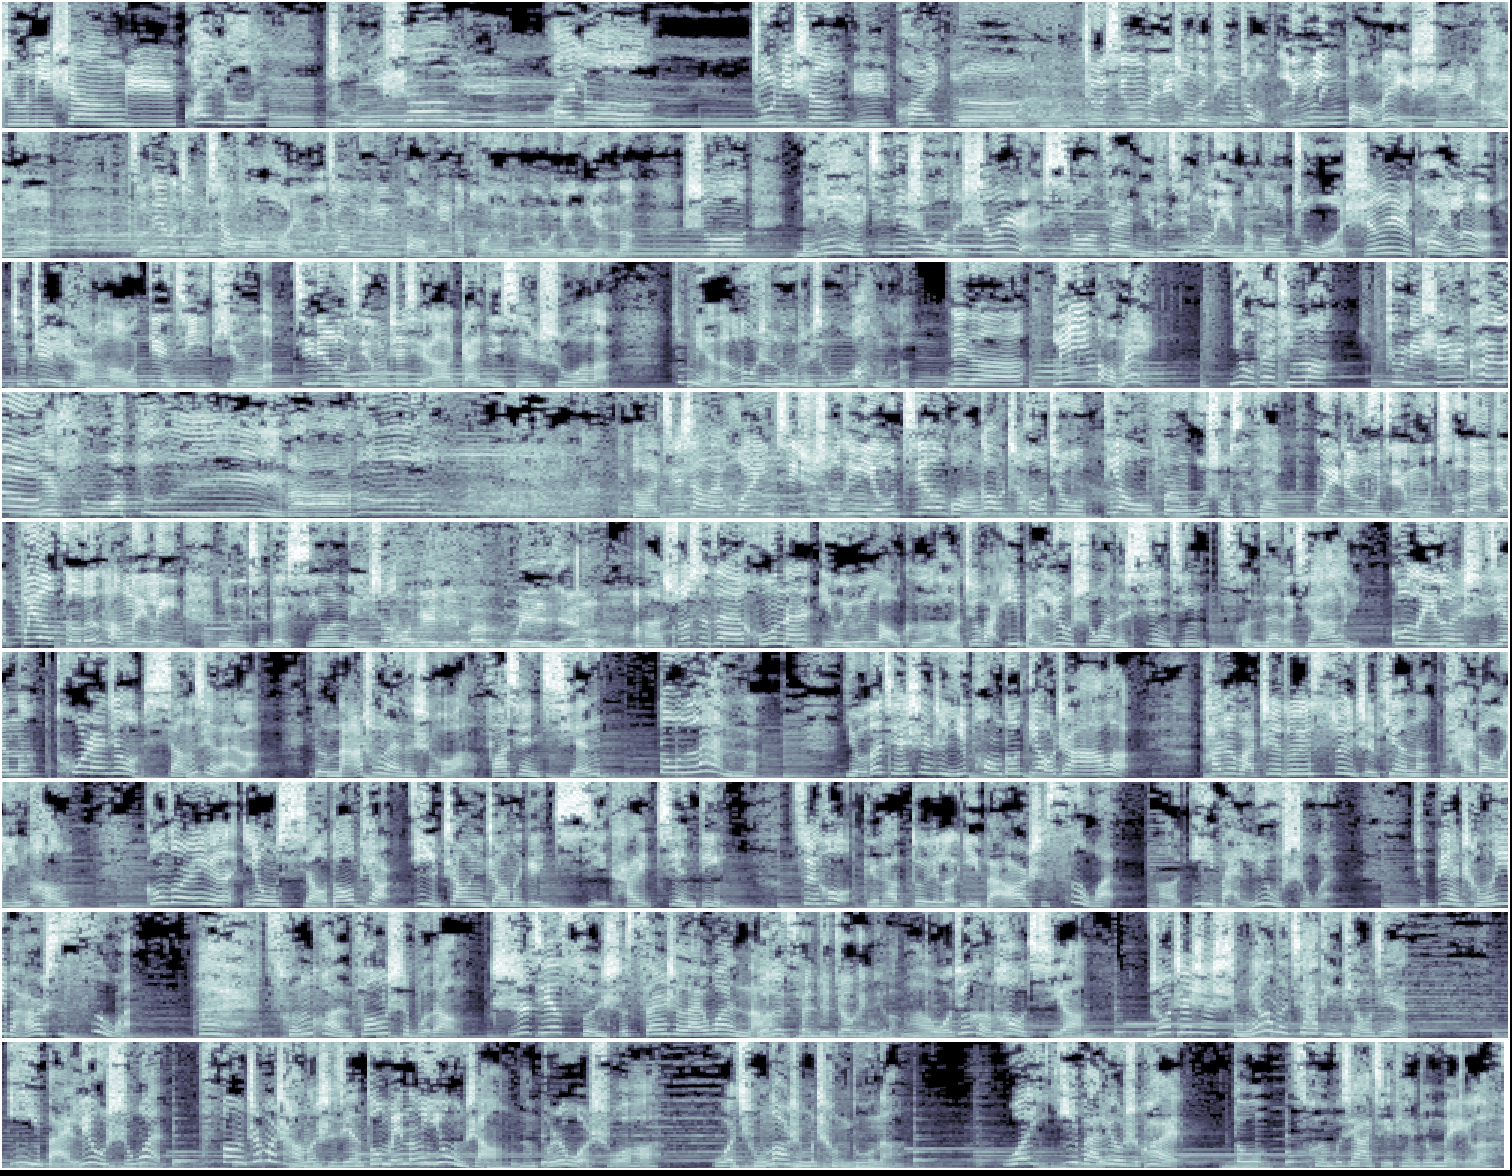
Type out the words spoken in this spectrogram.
祝你生日快乐，祝你生日快乐，祝你生日快乐！祝新闻美丽说的听众玲玲宝妹生日快乐！昨天的节目下方哈，有个叫玲玲宝妹的朋友就给我留言呢，说美丽今天是我的生日，希望在你的节目里能够祝我生日快乐。就这事儿哈，我惦记一天了。今天录节目之前啊，赶紧先说了，就免得录着录着就忘了。那个玲玲宝妹，你有在听吗？祝你生日快乐！别说嘴巴嘟好了，接下来欢迎继续收听由接了广告之后就掉粉无数，现在跪着录节目，求大家不要走的唐美丽录制的新闻美丽说，我给你们跪下了啊！说是在湖南有一位老哥哈，就把一百六十万的现金存在了家里，过了一段时间呢，突然就想起来了，等拿出来的时候啊，发现钱都烂了，有的钱甚至一碰都掉渣了。他就把这堆碎纸片呢抬到了银行，工作人员用小刀片一张一张的给起开鉴定，最后给他兑了一百二十四万啊，一百六十万就变成了一百二十四万，唉，存款方式不当，直接损失三十来万呢。我的钱就交给你了啊！我就很好奇啊，你说这是什么样的家庭条件？一百六十万放这么长的时间都没能用上，那不是我说哈，我穷到什么程度呢？我一百六十块都存不下几天就没了，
